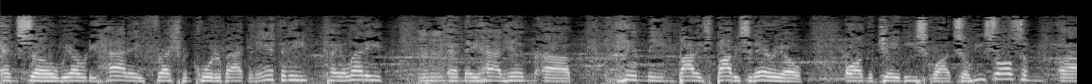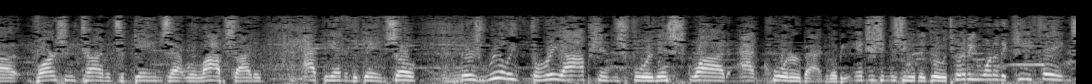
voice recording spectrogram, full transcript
And so we already had a freshman quarterback in Anthony Paoletti, and they had him, uh, him being Bobby, Bobby Siderio on the JV squad. So he saw some uh, varsity time in some games that were lopsided at the end of the game. So there's really three options for this squad at quarterback. It'll be interesting to see what they do. It's going to be one of the key things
